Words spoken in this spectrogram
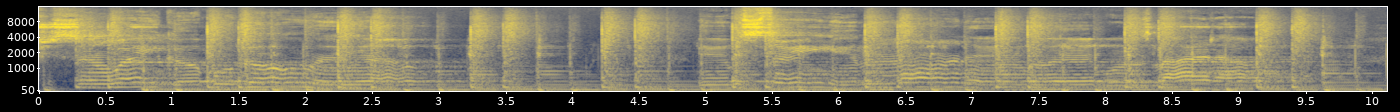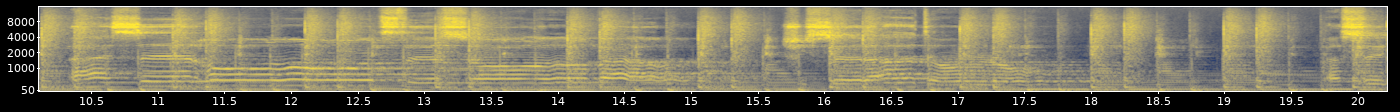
She said, wake up, we're going out. It was three in the morning, but it was light out. I said, hold on, what's this all about? She said, I don't know. I said,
